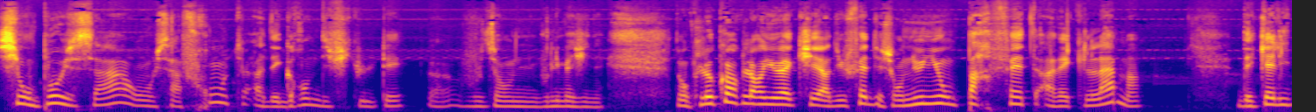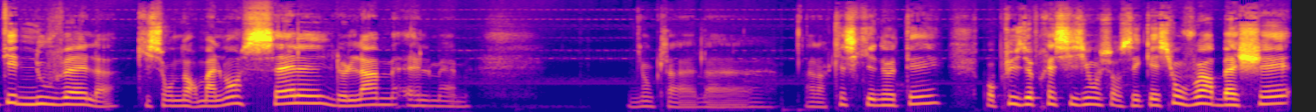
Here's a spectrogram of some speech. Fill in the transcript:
si on pose ça, on s'affronte à des grandes difficultés. euh, vous vous l'imaginez. Donc, le corps glorieux acquiert, du fait de son union parfaite avec l'âme, des qualités nouvelles qui sont normalement celles de l'âme elle-même. Donc, la- alors, qu'est-ce qui est noté? Pour plus de précision sur ces questions, voir Bachet,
